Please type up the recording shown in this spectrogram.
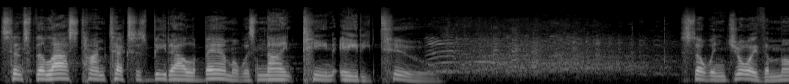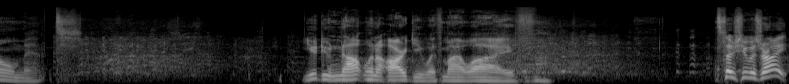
since the last time Texas beat Alabama was 1982. So enjoy the moment. You do not want to argue with my wife. so she was right.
